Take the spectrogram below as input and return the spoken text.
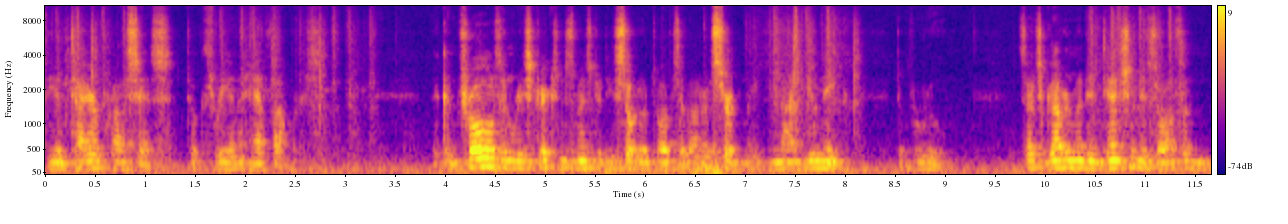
The entire process took three and a half hours. The controls and restrictions Mr. De Soto talks about are certainly not unique to Peru. Such government intention is often,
